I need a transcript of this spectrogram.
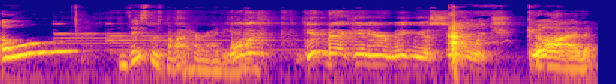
Oh This was not her idea. Woman, get back in here and make me a sandwich. God.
